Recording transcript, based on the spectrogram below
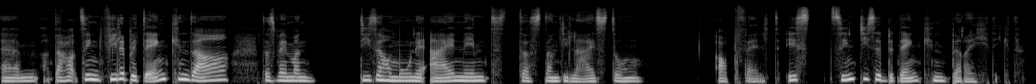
ähm, da sind viele Bedenken da, dass wenn man diese Hormone einnimmt, dass dann die Leistung abfällt. Ist, sind diese Bedenken berechtigt?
